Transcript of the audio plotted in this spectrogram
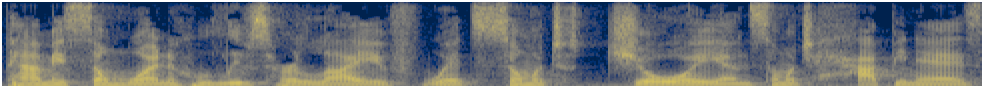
Pam is someone who lives her life with so much joy and so much happiness.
